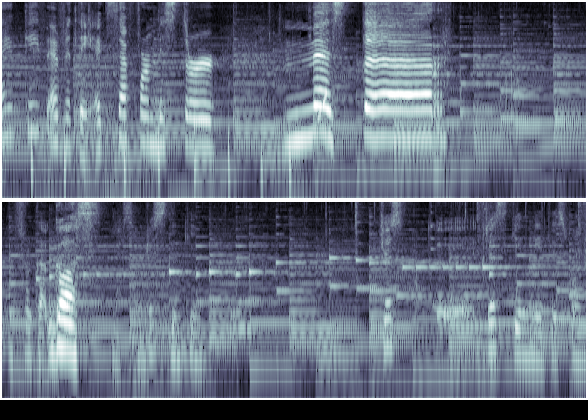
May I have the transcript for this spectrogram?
I gave everything except for Mr. Mr. I forgot. Gus. Yes, I'm just thinking. Just, uh, just give me this one.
